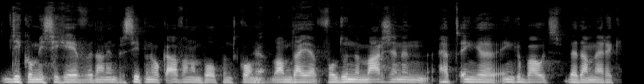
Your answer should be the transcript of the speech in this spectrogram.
die commissie geven we dan in principe ook af aan een bol.com. Ja. Maar omdat je voldoende marge hebt inge, ingebouwd bij dat merk,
